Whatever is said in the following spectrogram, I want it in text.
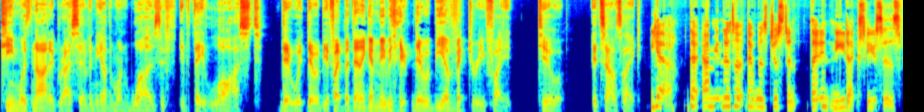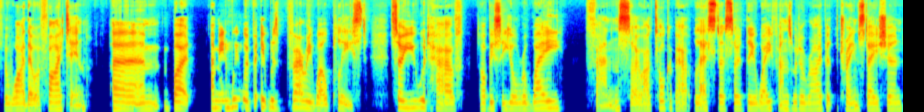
team was not aggressive and the other one was, if if they lost, there would there would be a fight. But then again, maybe there, there would be a victory fight too. It sounds like. Yeah, I mean, there's a there was just an they didn't need excuses for why they were fighting, um, but I mean, we were, it was very well policed. So you would have obviously your away fans. So I'll talk about Leicester. So the away fans would arrive at the train station.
